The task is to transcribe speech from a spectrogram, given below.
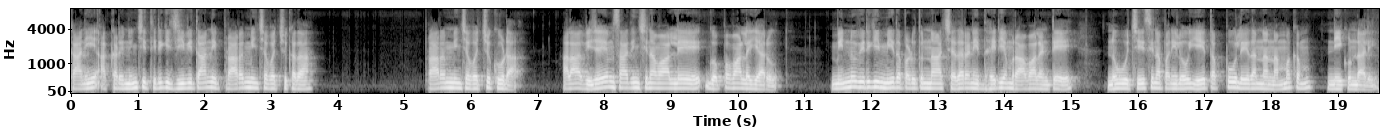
కానీ అక్కడి నుంచి తిరిగి జీవితాన్ని ప్రారంభించవచ్చు కదా? ప్రారంభించవచ్చు కూడా. అలా విజయం సాధించిన వాళ్ళే గొప్పవాళ్ళయ్యారు మిన్ను విరిగి మీద పడుతున్న చెదరని ధైర్యం రావాలంటే నువ్వు చేసిన పనిలో ఏ తప్పు లేదన్న నమ్మకం నీకుండాలి.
